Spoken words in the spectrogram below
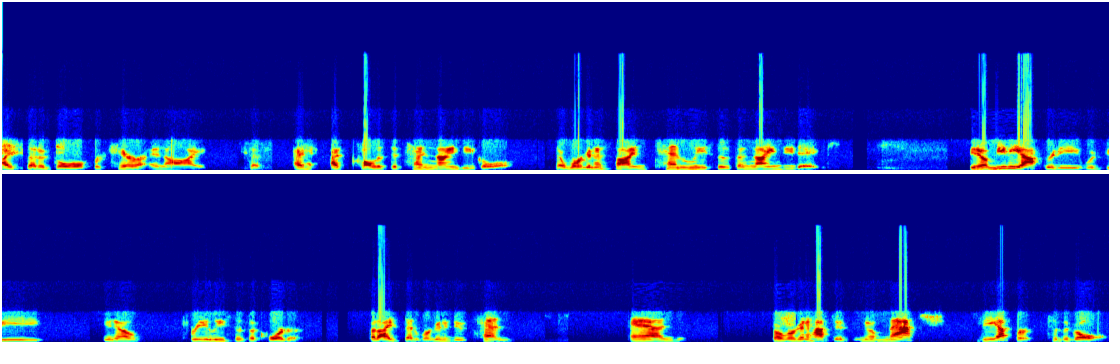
I set a goal for Kara and I that I, I call it the 1090 goal, that we're going to sign 10 leases in 90 days. You know, mediocrity would be, you know, three leases a quarter. But I said we're going to do 10. And so we're going to have to, you know, match the effort to the goal.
